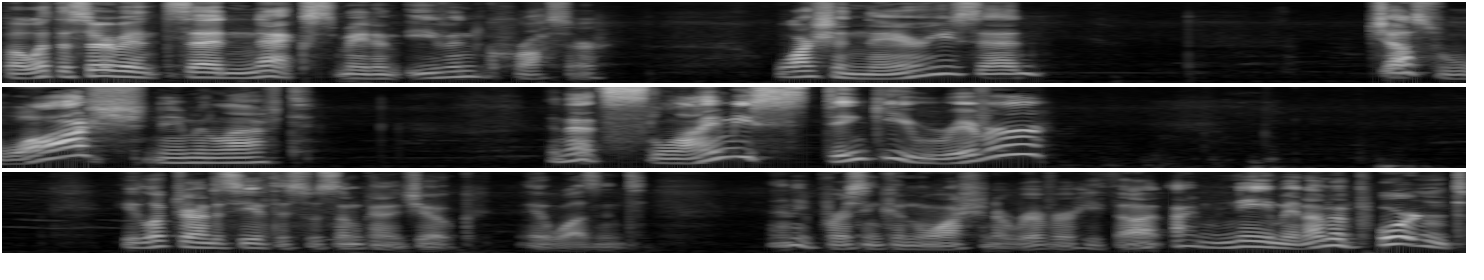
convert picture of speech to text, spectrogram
But what the servant said next made him even crosser. Wash in there, he said. Just wash? Naaman laughed. In that slimy, stinky river? He looked around to see if this was some kind of joke. It wasn't. Any person can wash in a river, he thought. I'm Naaman. I'm important.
